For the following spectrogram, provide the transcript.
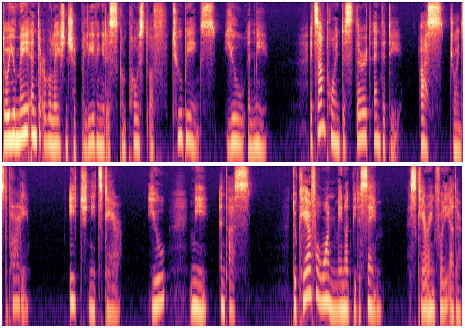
Though you may enter a relationship believing it is composed of two beings, you and me, at some point this third entity, us, joins the party. Each needs care you, me, and us. To care for one may not be the same as caring for the other.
